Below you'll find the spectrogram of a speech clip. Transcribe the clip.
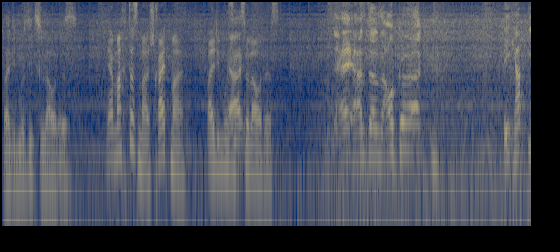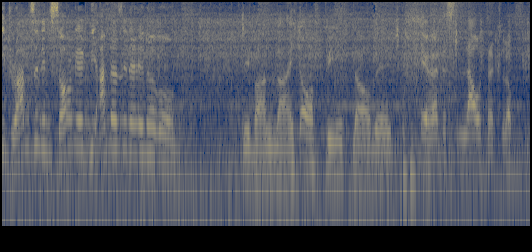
weil, die Musik so laut ist. Ja, macht das mal. Schreit mal, weil die Musik Ja. so laut ist. Ey, hast du das auch gehört? Ich habe die Drums in dem Song irgendwie anders in Erinnerung. Die waren leicht offbeat, glaube ich. Ihr hört es lauter klopfen.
